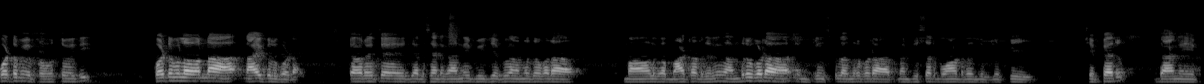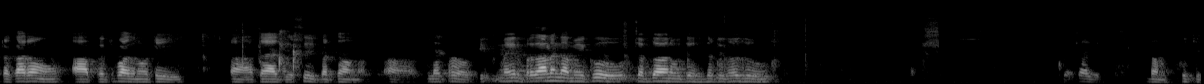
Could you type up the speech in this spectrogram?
కూటమి ప్రభుత్వం ఇది. కూటమిలో ఉన్న నాయకులు కూడా ఎవరైతే జనసేన కానీ బీజేపీ కానీ అందరితో కూడా మామూలుగా మాట్లాడడం జరిగింది. అందరూ కూడా ఇన్ ప్రిన్సిపల్ అందరూ కూడా మంచి సార్ బాగుంటుందని చెప్పి చెప్పి చెప్పారు. దాని ప్రకారం ఆ ప్రతిపాదన ఒకటి తయారు చేసి పెడతా ఉన్నాం. లెటర్ ఒకటి. మెయిన్ ప్రధానంగా మీకు చెప్దామనే ఉద్దేశంతో ఈరోజు దమ్ కూర్చో.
